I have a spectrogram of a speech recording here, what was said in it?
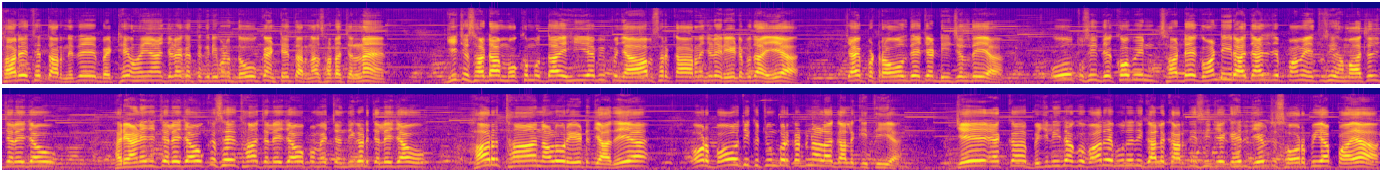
ਸਾਰੇ ਇੱਥੇ ਧਰਨੇ ਤੇ ਬੈਠੇ ਹੋਏ ਆਂ ਜਿਹੜਾ ਕਿ ਤਕਰੀਬਨ 2 ਘੰਟੇ ਧਰਨਾ ਸਾਡਾ ਚੱਲਣਾ ਹੈ। ਜਿਹ 'ਚ ਸਾਡਾ ਮੁੱਖ ਮੁੱਦਾ ਇਹੀ ਹੈ ਵੀ ਪੰਜਾਬ ਸਰਕਾਰ ਨੇ ਜਿਹੜੇ ਰੇਟ ਵਧਾਏ ਆ, ਚਾਹੇ ਪੈਟਰੋਲ ਦੇ ਚਾਹੇ ਡੀਜ਼ਲ ਦੇ ਆ, ਉਹ ਤੁਸੀਂ ਦੇਖੋ ਵੀ ਸਾਡੇ ਗਵਾਂਢੀ ਰਾਜਾਂ 'ਚ ਭਾਵੇਂ ਤੁਸੀਂ ਹਿਮਾਚਲ 'ਚ ਚਲੇ ਜਾਓ, ਹਰਿਆਣੇ 'ਚ ਚਲੇ ਜਾਓ, ਕਿਸੇ ਥਾਂ ਚਲੇ ਜਾਓ, ਭਾਵੇਂ ਚੰਡੀਗੜ੍ਹ ਚਲੇ ਜਾਓ, ਹਰ ਥਾਂ ਨਾਲੋਂ ਰੇਟ ਜ਼ਿਆਦੇ ਆ। ਔਰ ਬਹੁਤ ਹੀ ਕਚੁੰਬਰ ਕੱਢਣ ਵਾਲਾ ਗੱਲ ਕੀਤੀ ਹੈ ਜੇ ਇੱਕ ਬਿਜਲੀ ਦਾ ਕੋਈ ਵਾਅਦੇ ਬੂਦੇ ਦੀ ਗੱਲ ਕਰਦੀ ਸੀ, ਜੇ ਕਿਸੇ ਦੀ ਜੇਬ 'ਚ 100 ਰੁਪਿਆ ਪਾਇਆ,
